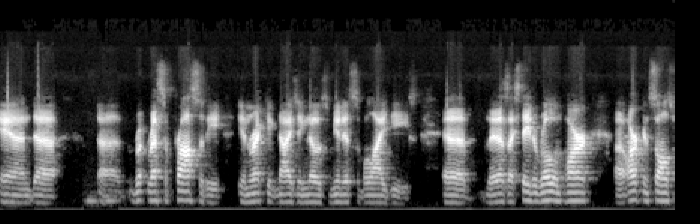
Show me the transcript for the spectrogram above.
and uh, uh, re- reciprocity in recognizing those municipal IDs. Uh, as I stated, Roeland Park, uh, Arkansas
